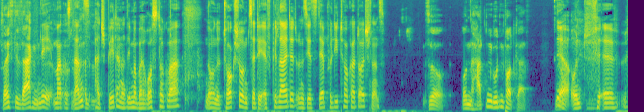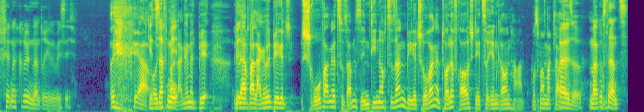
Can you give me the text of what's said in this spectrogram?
Soll ich dir sagen? Nee, Markus Lanz hat später, nachdem er bei Rostock war, noch eine Talkshow im ZDF geleitet und ist jetzt der Polit-Talker Deutschlands. So, und hat einen guten Podcast. Ja, und f- äh, fährt nach Grönland regelmäßig. ja, Jetzt und sag war mir- lange mit Bir ja, war lange mit Birgit Schrowange zusammen. Sind die noch zusammen? Birgit Schrowange, tolle Frau, steht zu ihren grauen Haaren. Muss man mal klar sagen. Also, Markus Lanz.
